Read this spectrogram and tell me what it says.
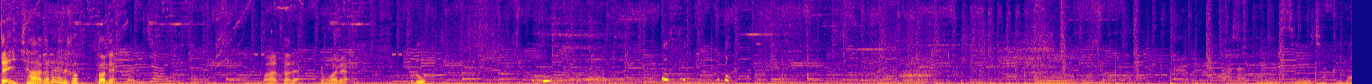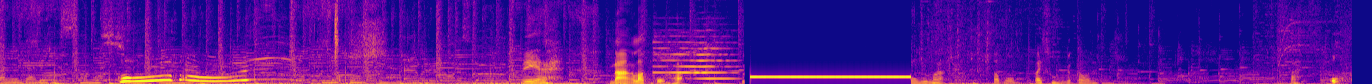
จะอิจฉาก็ได้นะครับ ตอนเนี้ยมาตอนเนี้ยจังหวะเนี้ยลูกโอ้ย นี่ไง นางรักผมฮะขอบคุณมากครับผม ไปซุ่มกันต่อเลย ไป โอ้โห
